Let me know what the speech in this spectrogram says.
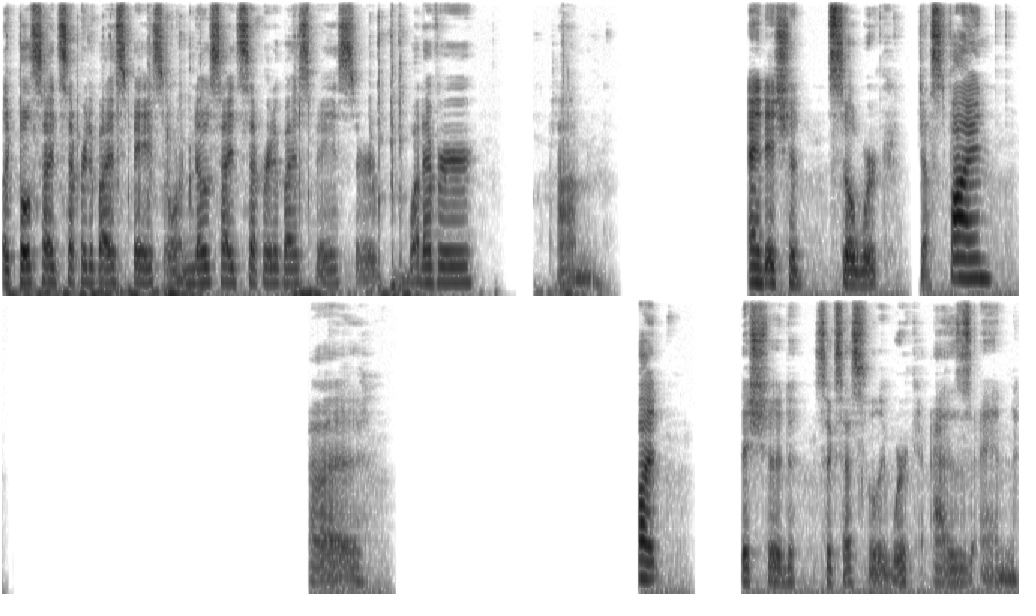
like both sides separated by a space or no sides separated by a space or whatever. Um, and it should still work just fine. Uh, but this should successfully work as an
